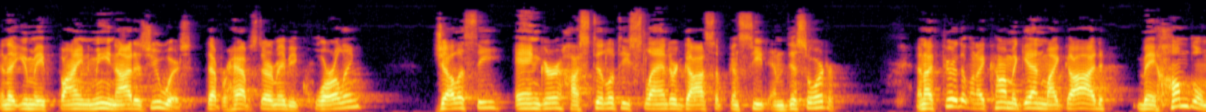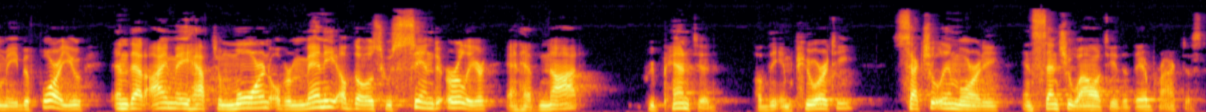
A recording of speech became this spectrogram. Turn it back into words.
and that you may find me not as you wish. That perhaps there may be quarreling, jealousy, anger, hostility, slander, gossip, conceit, and disorder. And I fear that when I come again, my God may humble me before you and that I may have to mourn over many of those who sinned earlier and have not repented of the impurity, sexual immorality, and sensuality that they have practiced.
